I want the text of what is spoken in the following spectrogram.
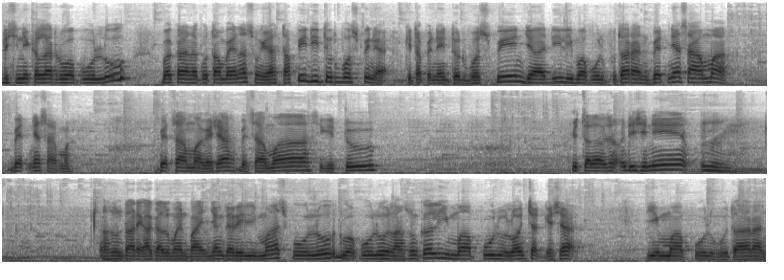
Di sini kelar 20 bakalan aku tambahin langsung ya, tapi di turbo spin ya. Kita pindahin turbo spin jadi 50 putaran. Bednya sama. Bednya sama. Bet sama guys ya, bet sama segitu. Kita langsung di sini langsung tarik agak lumayan panjang dari 5 10 20 langsung ke 50 loncat guys ya 50 putaran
